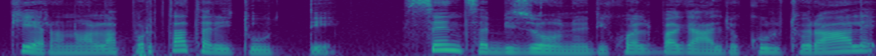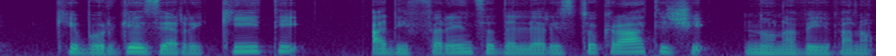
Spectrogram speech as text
che erano alla portata di tutti, senza bisogno di quel bagaglio culturale che i borghesi arricchiti a differenza degli aristocratici, non avevano.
